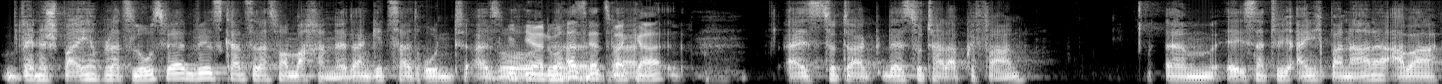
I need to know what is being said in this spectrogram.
Wenn du Speicherplatz loswerden willst, kannst du das mal machen. Ne? Dann geht's halt rund. Also ja, du hast äh, ja zwei Karten. Da ist total, das ist total abgefahren. Ähm, er ist natürlich eigentlich Banane, aber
